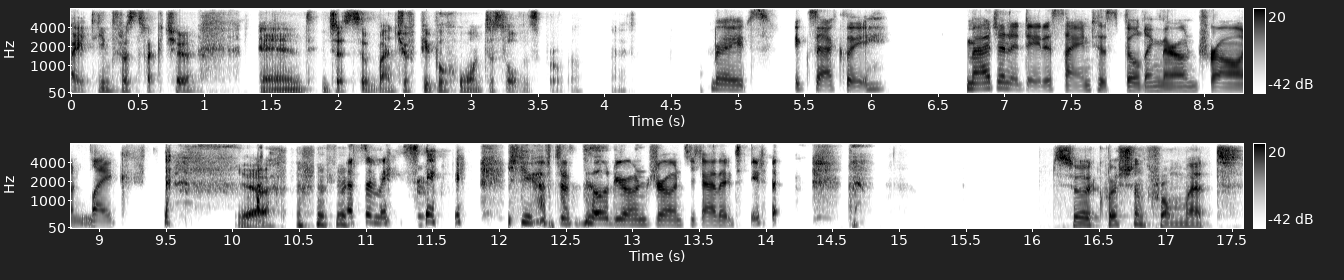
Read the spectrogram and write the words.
IT infrastructure, and just a bunch of people who want to solve this problem, right? Right. Exactly. Imagine a data scientist building their own drone. Like, yeah, that's amazing. you have to build your own drone to gather data. So a question from Matt,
